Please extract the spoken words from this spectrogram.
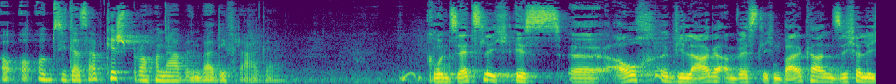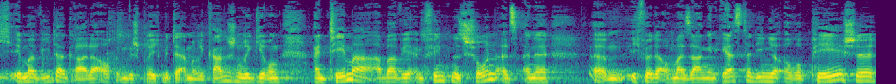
Ob Sie das abgesprochen haben, war die Frage. Grundsätzlich ist äh, auch die Lage am westlichen Balkan sicherlich immer wieder, gerade auch im Gespräch mit der amerikanischen Regierung, ein Thema. Aber wir empfinden es schon als eine, ähm, ich würde auch mal sagen, in erster Linie europäische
